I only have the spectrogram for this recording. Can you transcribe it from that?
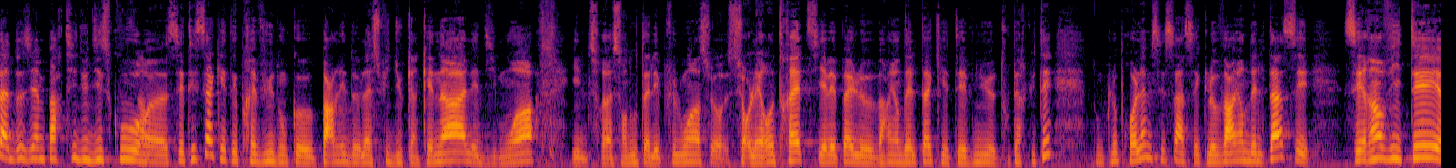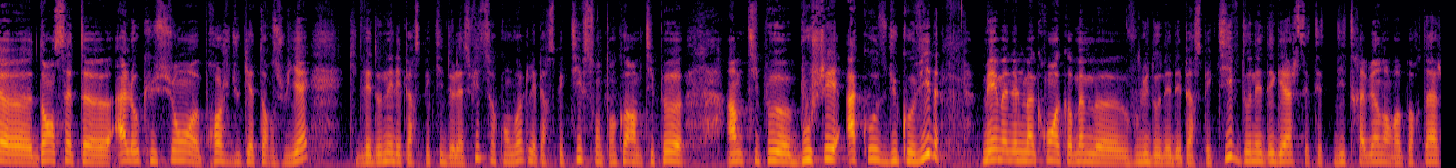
la deuxième partie du discours. Euh, c'était ça qui était prévu, donc euh, parler de la suite du quinquennat, les dix mois. Il serait sans doute allé plus loin sur, sur les retraites s'il n'y avait pas eu le variant Delta qui était venu euh, tout percuter. Donc le problème, c'est ça, c'est que le variant Delta, c'est s'est réinvité euh, dans cette euh, allocution euh, proche du 14 juillet, qui devait donner les perspectives de la suite, sauf qu'on voit que les perspectives sont encore un petit peu, un petit peu bouchées à cause du Covid. Mais Emmanuel Macron a quand même voulu donner des perspectives, donner des gages, c'était dit très bien dans le reportage,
